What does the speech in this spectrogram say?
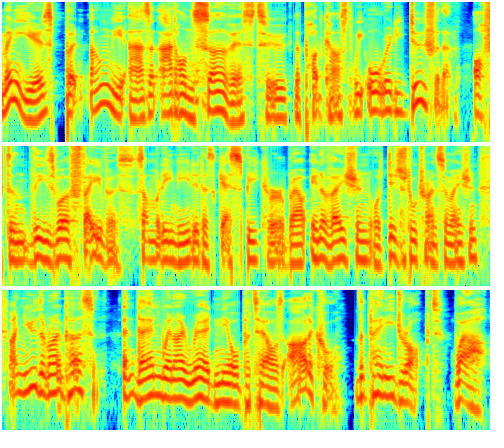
many years, but only as an add on service to the podcast we already do for them. Often these were favors. Somebody needed a guest speaker about innovation or digital transformation. I knew the right person. And then when I read Neil Patel's article, the penny dropped. Wow,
